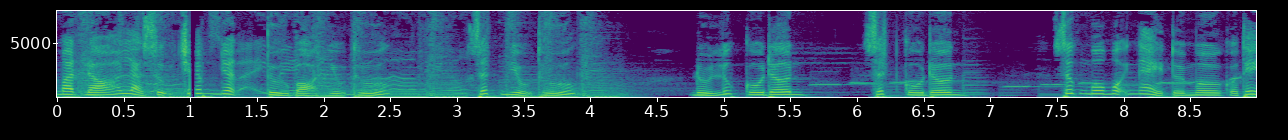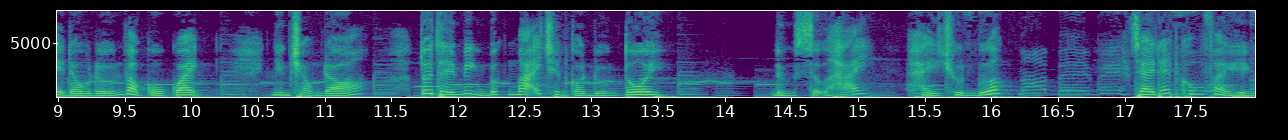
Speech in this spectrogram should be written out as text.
mà đó là sự chấp nhận từ bỏ nhiều thứ, rất nhiều thứ. Đôi lúc cô đơn, rất cô đơn. Giấc mơ mỗi ngày tôi mơ có thể đau đớn và cô quạnh, nhưng trong đó tôi thấy mình bước mãi trên con đường tôi. Đừng sợ hãi hay chùn bước. Trái đất không phải hình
